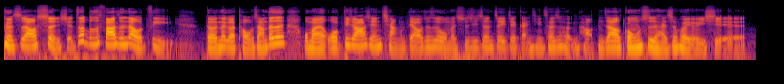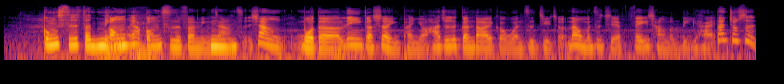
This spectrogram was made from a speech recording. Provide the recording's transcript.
的是要慎选。这不是发生在我自己的那个头上，但是我们我必须要先强调，就是我们实习生这一届感情算是很好，你知道公事还是会有一些。公私分明，公要公私分明这样子。嗯、像我的另一个摄影朋友，他就是跟到一个文字记者，那我们自己也非常的厉害，但就是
